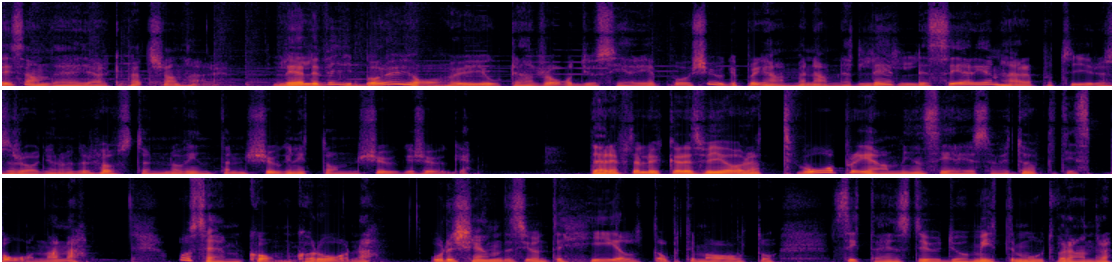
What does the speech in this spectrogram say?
Hejsan, det är Jerker Pettersson här. Lelle Wiborg och jag har ju gjort en radioserie på 20 program med namnet Lelle-serien här på Tyresöradion under hösten och vintern 2019-2020. Därefter lyckades vi göra två program i en serie som vi döpte till Spånarna. Och sen kom Corona. Och det kändes ju inte helt optimalt att sitta i en studio mitt emot varandra,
